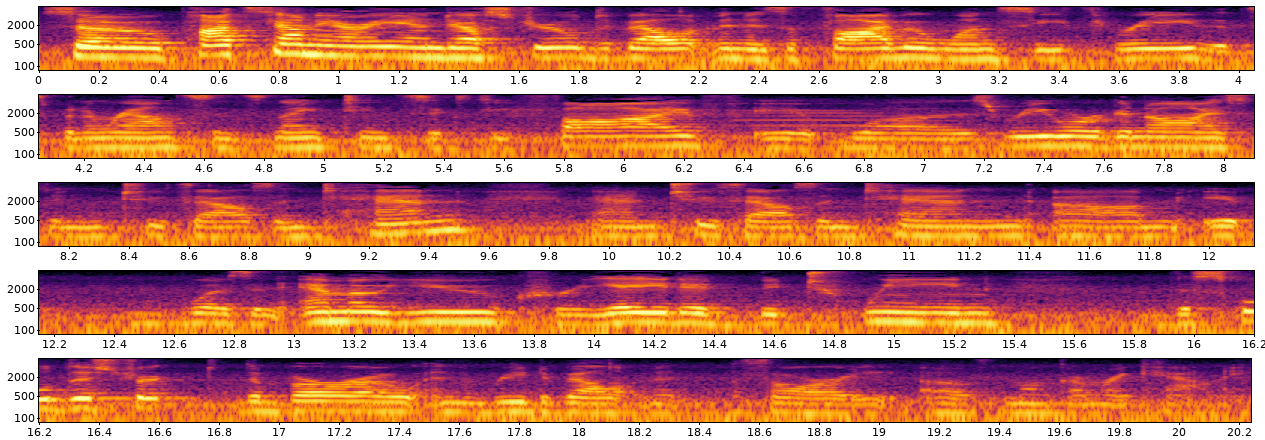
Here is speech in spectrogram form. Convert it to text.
So, Pottstown Area Industrial Development is a 501c3 that's been around since 1965. It was reorganized in 2010, and 2010 um, it was an MOU created between the school district, the borough, and the redevelopment authority of Montgomery County.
